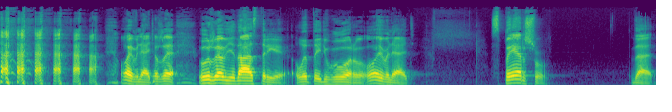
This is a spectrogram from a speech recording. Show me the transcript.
Ой, блядь, уже, уже в настрій летить вгору. Ой, блядь. Спершу, да,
